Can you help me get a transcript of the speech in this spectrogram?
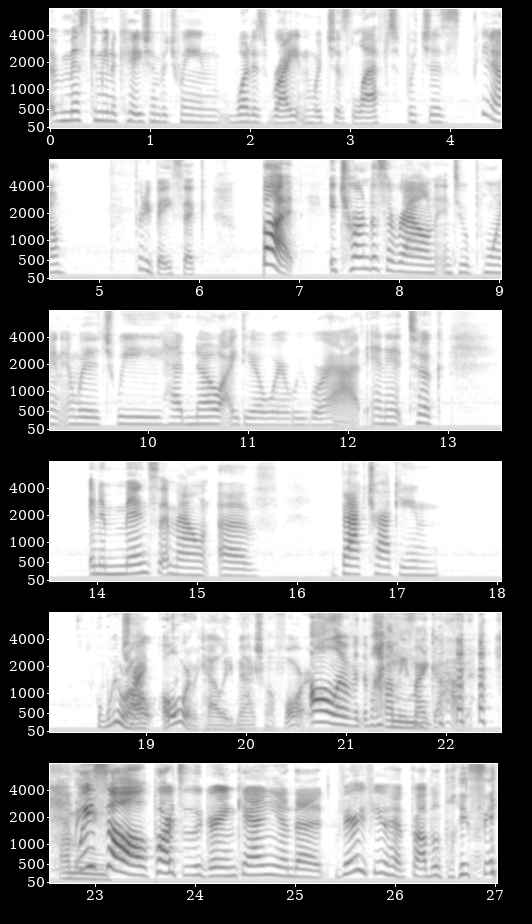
a miscommunication between what is right and which is left, which is, you know, pretty basic. But it turned us around into a point in which we had no idea where we were at. And it took an immense amount of backtracking We were all over the Cali National Forest. all over the place. I mean, my God. I mean, we saw parts of the Grand Canyon that very few have probably seen.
